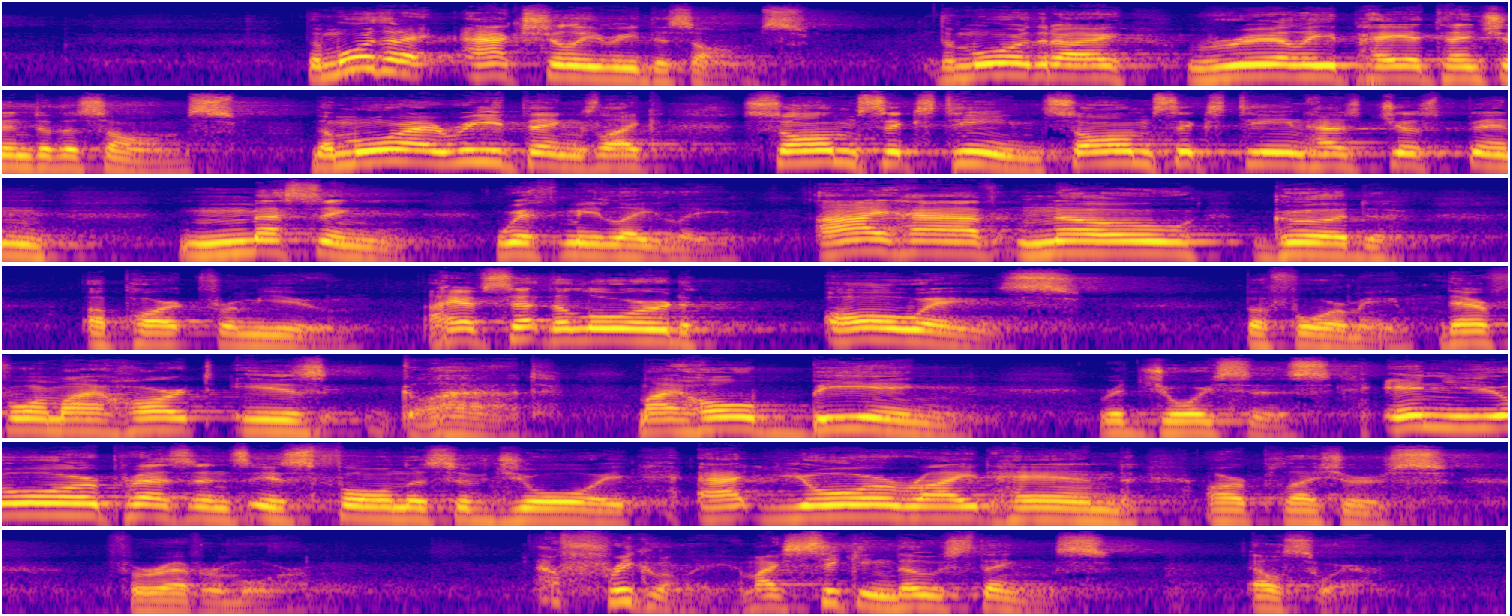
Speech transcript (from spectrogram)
the more that I actually read the Psalms, the more that I really pay attention to the Psalms, the more I read things like Psalm 16. Psalm 16 has just been messing with me lately. I have no good apart from you. I have set the Lord always before me. Therefore, my heart is glad. My whole being rejoices. In your presence is fullness of joy. At your right hand are pleasures forevermore. How frequently am I seeking those things elsewhere?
